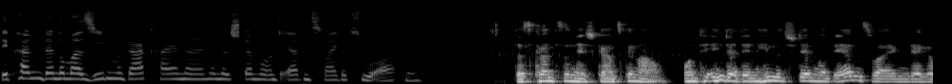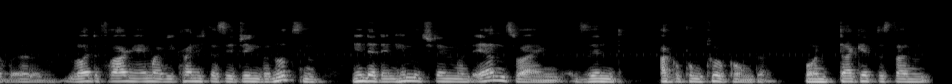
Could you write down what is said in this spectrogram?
wir können der Nummer 7 gar keine Himmelsstämme und Erdenzweige zuordnen. Das kannst du nicht, ganz genau. Und hinter den Himmelsstämmen und Erdenzweigen, der, äh, Leute fragen ja immer, wie kann ich das I benutzen? Hinter den Himmelsstämmen und Erdenzweigen sind Akupunkturpunkte. Und da gibt es dann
